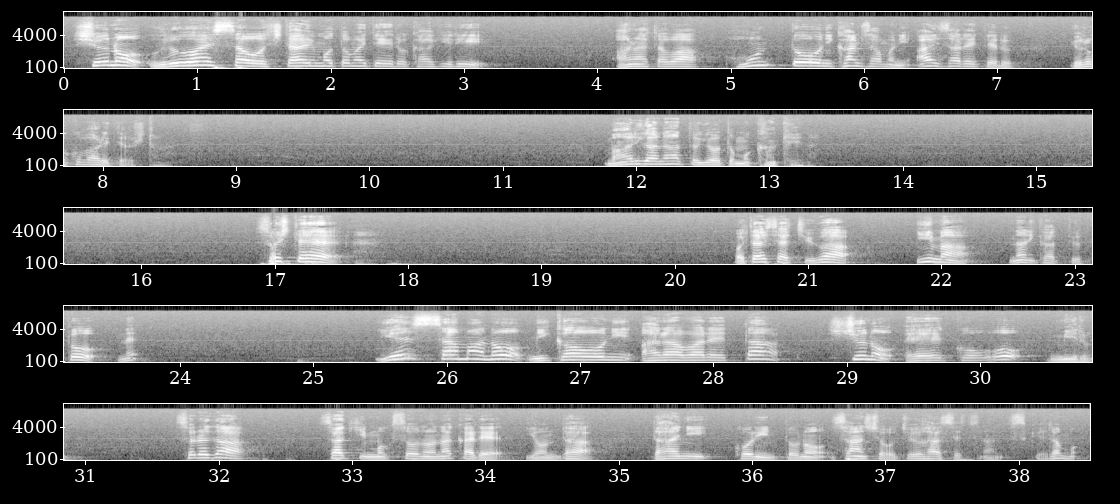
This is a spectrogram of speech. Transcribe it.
主の麗しさをしたい求めている限りあなたは本当に神様に愛されてる喜ばれている人なんです。周りが何と言おうとも関係ない。そして私たちは今何かというとねイエス様の御顔に現れた主の栄光を見る。それがさっき黙想の中で読んだ第二コリントの3章18節なんですけれども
